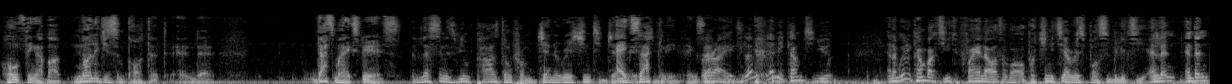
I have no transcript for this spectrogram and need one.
whole thing about knowledge is important, and uh, that's my experience. The lesson is being passed on from generation to generation. Exactly, exactly. Right. Let let me come to you, and I'm going to come back to you to find out about opportunity and responsibility, and then and then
